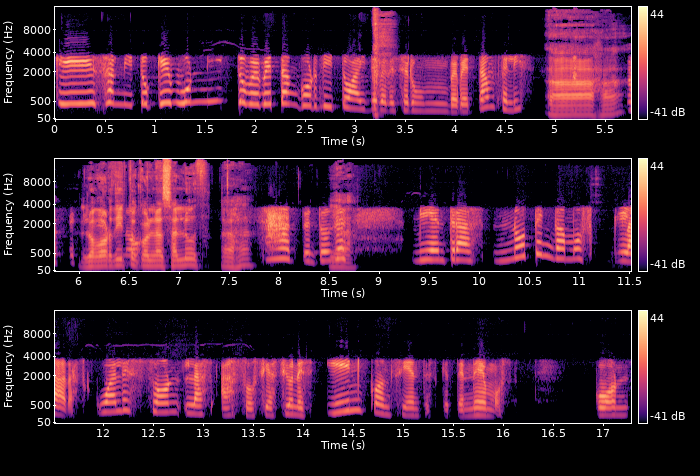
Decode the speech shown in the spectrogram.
qué sanito, qué bonito bebé tan gordito, ay, debe de ser un bebé tan feliz. Ajá. Lo gordito No. con la salud. Ajá. Exacto, entonces, Ya. mientras no tengamos claras cuáles son las asociaciones inconscientes que tenemos con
